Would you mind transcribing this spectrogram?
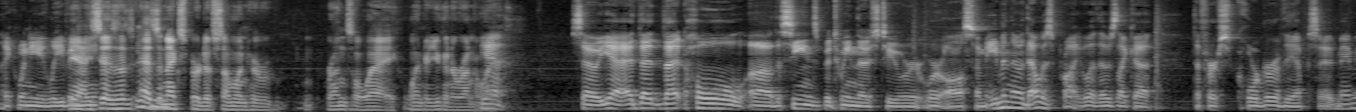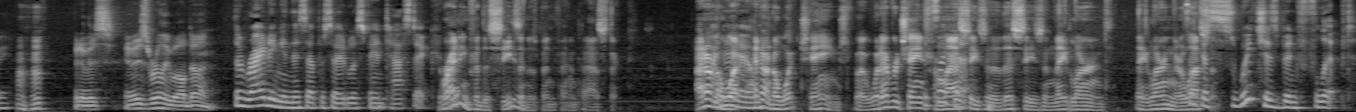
like when are you leaving Yeah, me he says as, as an expert of someone who runs away, when are you going to run away? yeah so yeah that that whole uh, the scenes between those two were, were awesome even though that was probably what that was like a the first quarter of the episode maybe mm-hmm. But it was it was really well done The writing in this episode was fantastic. The writing for the season has been fantastic. I don't know, what know. I don't know what changed, but whatever changed It's from like last a- season to this season, they learned they learned their It's like a switch has been flipped.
